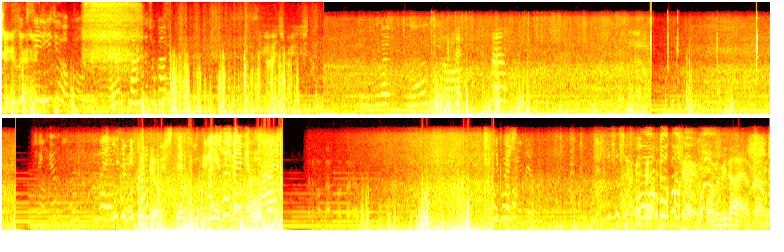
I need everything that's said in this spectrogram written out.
Abi çok şekil duruyor. yani. Seri cevap oldu. Evet sen de çok az. Sigara içmeye geçtim. Ne oldu ya? Çekiyor musun? Bunu ellemiyorum. Çekiyorum. Üstüne gri Hadi bir şöyle benim oldu. Of. Hayır. Onu bir daha yap abi.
